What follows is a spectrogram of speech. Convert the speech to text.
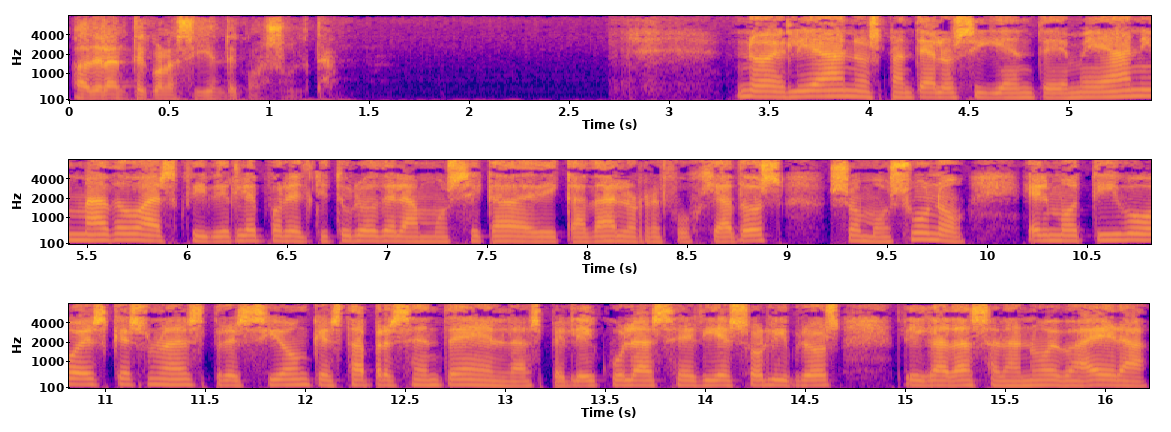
Adelante con la siguiente consulta. Noelia nos plantea lo siguiente. Me ha animado a escribirle por el título de la música dedicada a los refugiados Somos Uno. El motivo es que es una expresión que está presente en las películas, series o libros ligadas a la nueva era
